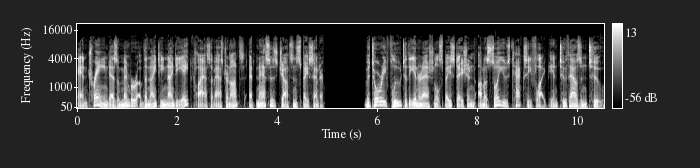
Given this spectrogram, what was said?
and trained as a member of the 1998 class of astronauts at NASA's Johnson Space Center. Vittori flew to the International Space Station on a Soyuz taxi flight in 2002,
